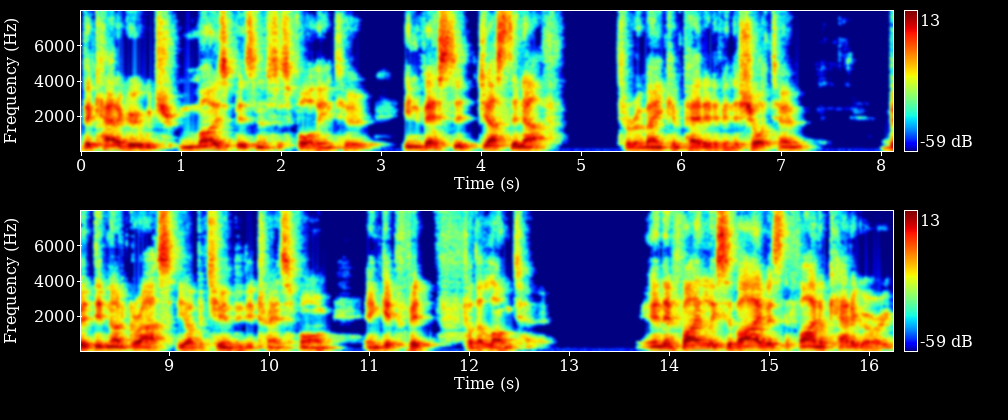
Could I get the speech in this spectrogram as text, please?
the category which most businesses fall into, invested just enough to remain competitive in the short term, but did not grasp the opportunity to transform and get fit for the long term. And then finally, survivors, the final category,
